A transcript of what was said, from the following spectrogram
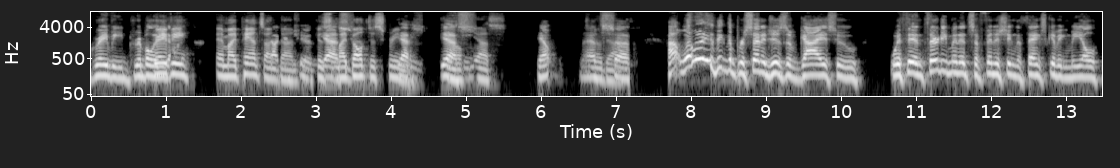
gravy dribbling. down- gravy and my pants undone because Yes. my belt is screaming. Yes, yes, So, yes. yep. That's doubt. uh, how, what, what do you think the percentage is of guys who, within thirty minutes of finishing the Thanksgiving meal,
